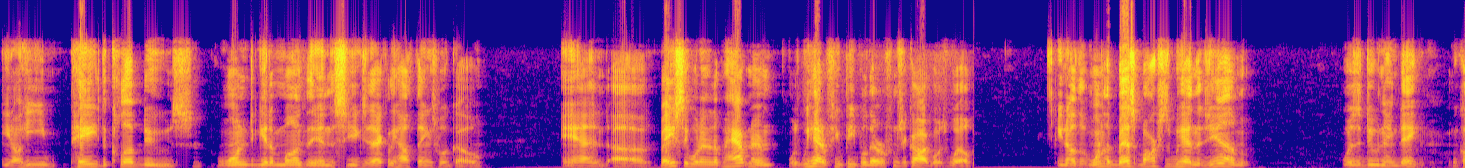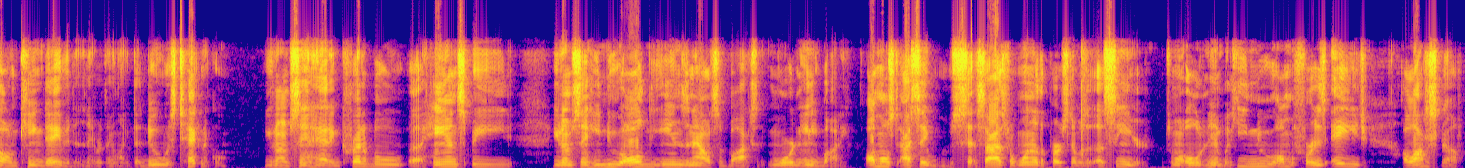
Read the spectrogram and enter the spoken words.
you know, he paid the club dues, wanted to get a month in to see exactly how things would go. And uh, basically, what ended up happening was we had a few people that were from Chicago as well. You know, the, one of the best boxers we had in the gym was a dude named David. We called him King David and everything like that. Dude was technical. You know what I'm saying? Had incredible uh, hand speed. You know what I'm saying? He knew all the ins and outs of boxing more than anybody. Almost, I say, size for one other person that was a senior, someone older than him, but he knew almost for his age a lot of stuff.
